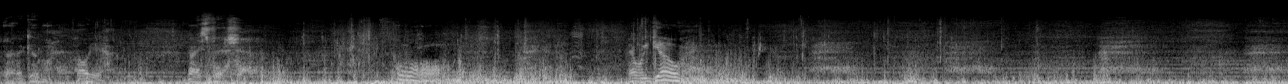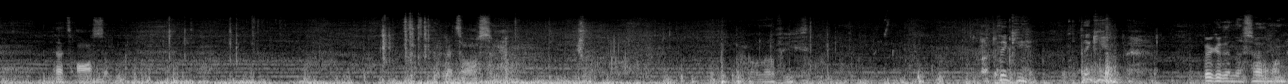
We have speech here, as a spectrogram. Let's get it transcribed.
Another good one. Oh, yeah. Nice fish. Oh. There we go. That's awesome. That's awesome. I don't know if he's think he, I think he, bigger than this other one.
